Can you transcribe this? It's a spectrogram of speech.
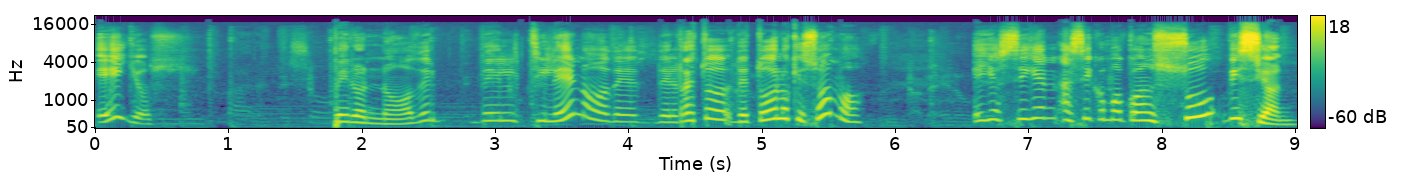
ellos, pero no del, chileno, del resto, de todos los que somos. Ellos siguen así como con su visión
